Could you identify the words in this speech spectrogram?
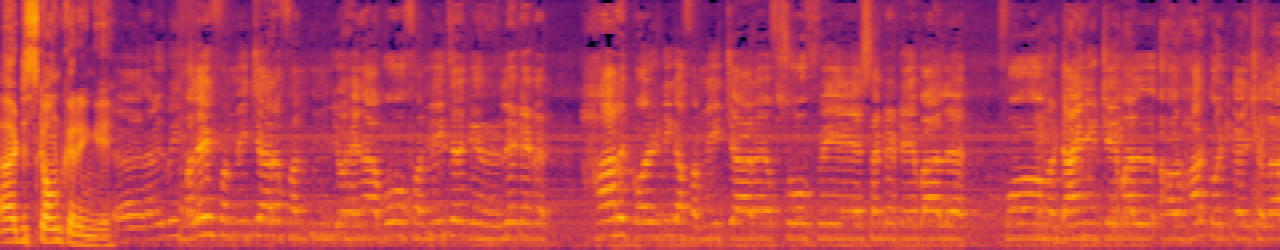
डिस्काउंट करेंगे? नवीद फर्नीचर फर्न जो है ना, वो फर्नीचर के रिलेटेड हर क्वालिटी का फर्नीचर सोफे centre table form dining table और हर क्वालिटी का इंशाल्लाह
